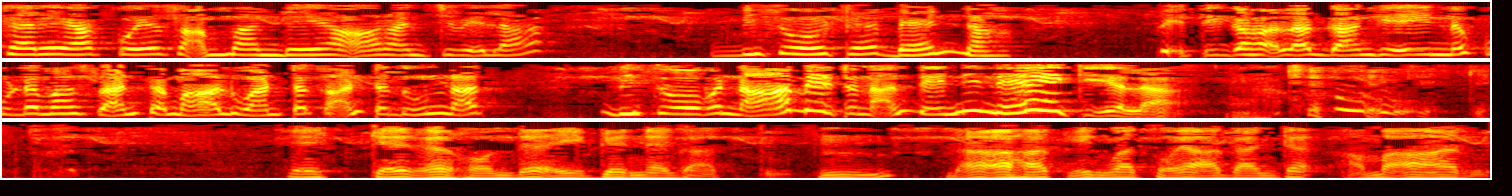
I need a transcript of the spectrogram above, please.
සැරයක් ඔය සම්බන්ධයේ ආරංචි වෙලා බිසෝට බැන්නා පෙති ගහලා ගඟේ ඉන්න කුඩමස්සන්ට මාළුවන්ට කන්ට දුන්නත් බිසෝව නාමයට නම් දෙන්නේ නෑ කියලා. එච්චර හොඳ ඉගෙන ගත්තු. හ්ම්. දහහකින්වත් හොයාගන්න අමාරු.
